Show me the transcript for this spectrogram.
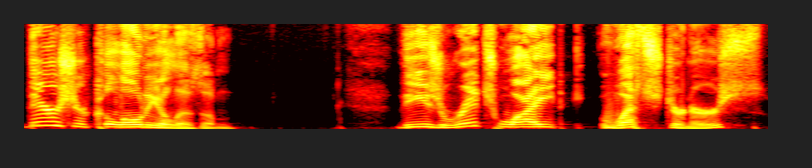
There's your colonialism. These rich white Westerners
